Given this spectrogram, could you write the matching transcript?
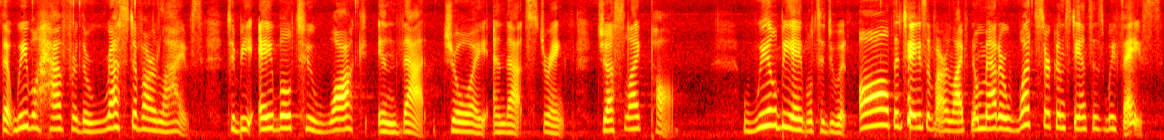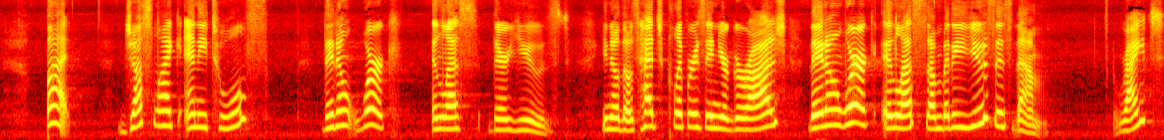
that we will have for the rest of our lives to be able to walk in that joy and that strength, just like Paul. We'll be able to do it all the days of our life, no matter what circumstances we face. But just like any tools, they don't work unless they're used. You know, those hedge clippers in your garage, they don't work unless somebody uses them, right?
